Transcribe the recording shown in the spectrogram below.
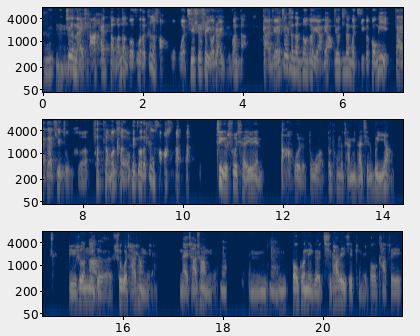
嗯，这个奶茶还怎么能够做得更好？我我其实是有点疑问的，感觉就是那么多原料，就那么几个工艺，再再去组合，它怎么可能会做得更好？这个说起来有点大或者多，不同的产品它其实不一样。比如说那个水果茶上面，奶茶上面，嗯嗯嗯，包括那个其他的一些品类，包括咖啡，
